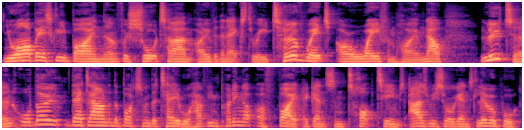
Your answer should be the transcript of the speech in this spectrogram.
you are basically buying them for short term over the next three, two of which are away from home. Now, Luton, although they're down at the bottom of the table, have been putting up a fight against some top teams, as we saw against Liverpool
